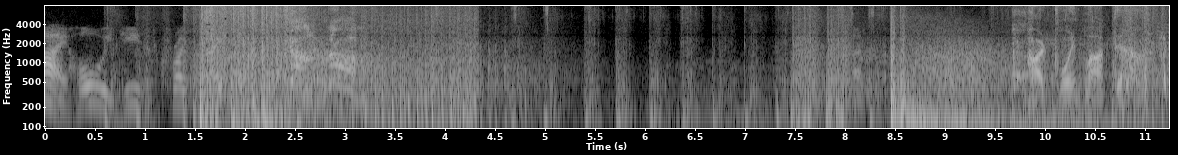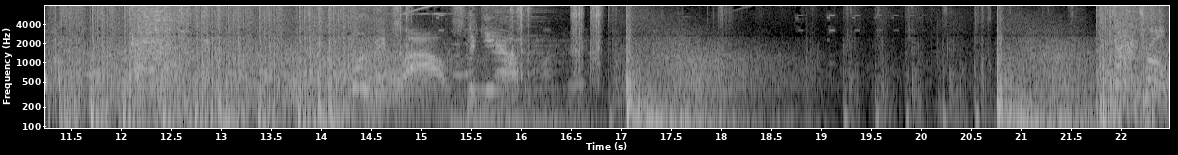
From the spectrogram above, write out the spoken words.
Die! Holy Jesus Christ! Nice. That's Hardpoint locked down. Move it. Wow. Sticky out. Control.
